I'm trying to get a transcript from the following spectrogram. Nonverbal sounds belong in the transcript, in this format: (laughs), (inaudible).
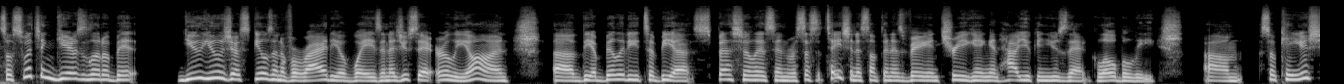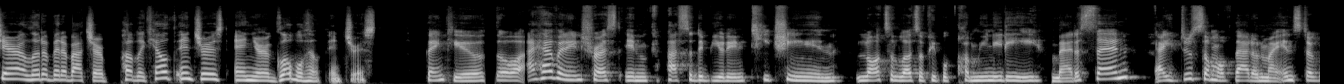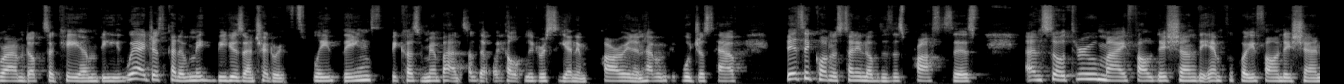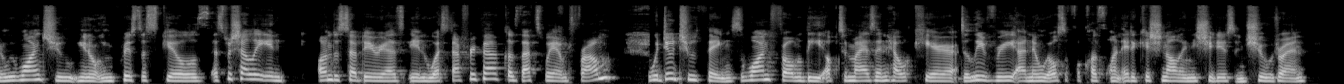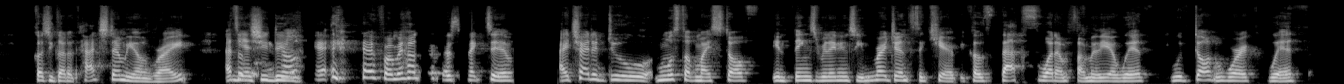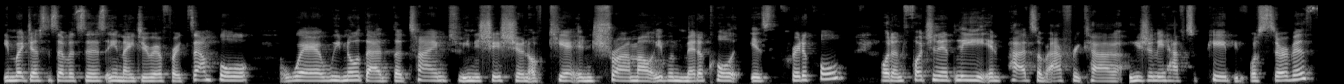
So switching gears a little bit, you use your skills in a variety of ways. And as you said early on, uh, the ability to be a specialist in resuscitation is something that's very intriguing and how you can use that globally. Um, so can you share a little bit about your public health interest and your global health interest? Thank you. So I have an interest in capacity building, teaching lots and lots of people community medicine. I do some of that on my Instagram, Dr. KMD, where I just kind of make videos and try to explain things because remember I said that for health literacy and empowering and having people just have basic understanding of disease processes. And so through my foundation, the. Kukoyi Foundation, we want to, you know, increase the skills, especially in underserved areas in West Africa, because that's where I'm from. We do two things. One from the optimizing healthcare delivery, and then we also focus on educational initiatives in children, because you got to catch them young, right? And so yes, you do. (laughs) From a healthcare perspective, I try to do most of my stuff in things relating to emergency care because that's what I'm familiar with. We've done work with emergency services in Nigeria, for example, where we know that the time to initiation of care in trauma or even medical is critical. But unfortunately, in parts of Africa, usually have to pay before service.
